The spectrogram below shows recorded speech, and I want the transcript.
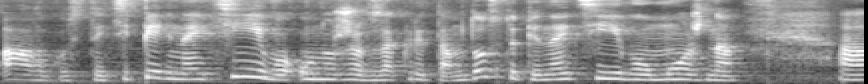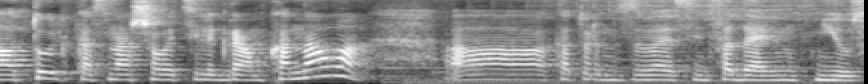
августа. И теперь найти его, он уже в закрытом доступе, найти его можно а, только с нашего телеграм-канала, а, который называется Infodiving News,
